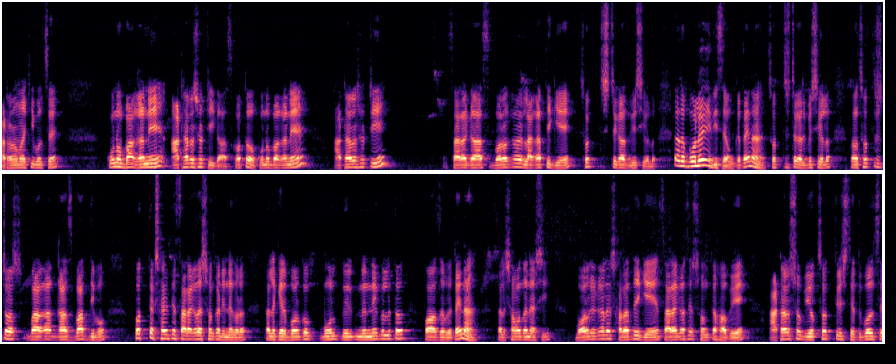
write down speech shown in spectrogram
আঠারো নম্বরে কী বলছে? কোনো বাগানে আঠারোশোটি গাছ, কত? কোনো বাগানে আঠারোশোটি সারা গাছ, বড় করে লাগাতে গিয়ে ছত্রিশটা গাছ বেশি হলো। এটা বলেই দিছে অঙ্কে, তাই না? ছত্রিশটা গাছ বেশি হলো, তখন ছত্রিশটা গাছ বাদ দিব। প্রত্যেক সারিতে চারা গাছের সংখ্যা নির্ণয় করো, তাহলে কি বর্গমূল নির্ণয় করলে তো পাওয়া যাবে, তাই না? তাহলে সমাধানে আসি। বর্গাকারে সাজাতে গিয়ে চারা গাছের সংখ্যা হবে আঠারোশো বিয়োগ ছত্রিশ, যেহেতু বলছে,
